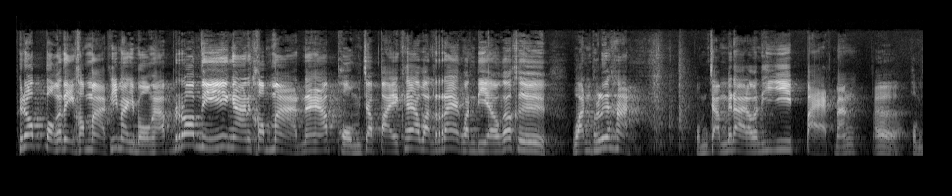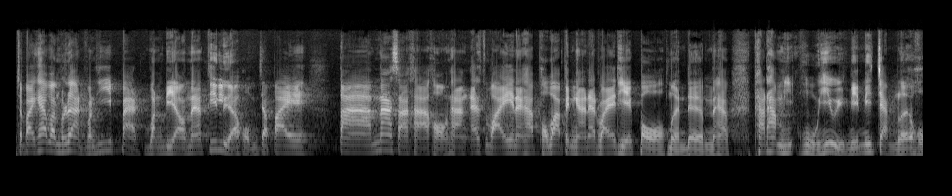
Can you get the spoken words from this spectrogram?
พี่รบปกติคอมมาดพี่มากี่โมงครับ รอบนี้งานคอมมาดนะครับ ผมจะไปแค่วันแรกวันเดียวก็คือ วันพฤหัสผมจำไม่ได้แล้ววันที่ 28 มั้ง เออ ผมจะไปแค่วันพฤหัสวันที่ 28 วันเดียวนะที่เหลือผมจะไป ตามหน้าสาขาของทาง a d v i นะครับเพราะว่าเป็นงาน a d v i ทีเอ็กโปเหมือนเดิมนะครับ ถ้าทำหูหิ้วอีกนิดนี่แจ่มเลยโอ้โห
